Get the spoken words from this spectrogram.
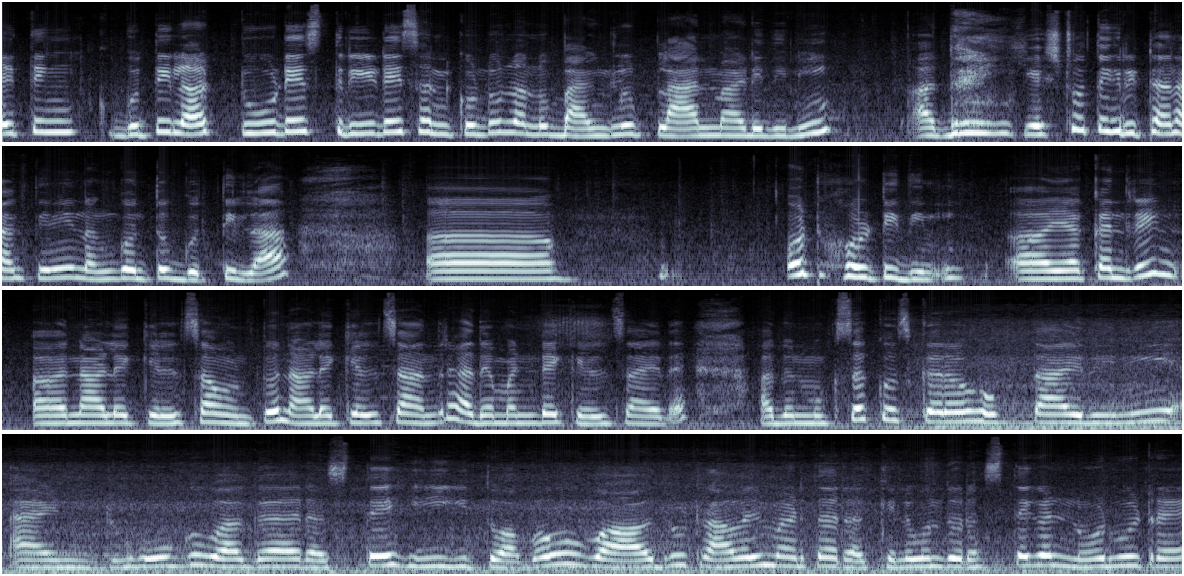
ಐ ಥಿಂಕ್ ಗೊತ್ತಿಲ್ಲ ಟೂ ಡೇಸ್ ತ್ರೀ ಡೇಸ್ ಅಂದ್ಕೊಂಡು ನಾನು ಬ್ಯಾಂಗ್ಳೂರ್ ಪ್ಲ್ಯಾನ್ ಮಾಡಿದ್ದೀನಿ. ಆದರೆ ಎಷ್ಟೊತ್ತಿಗೆ ರಿಟರ್ನ್ ಆಗ್ತೀನಿ ನನಗಂತೂ ಗೊತ್ತಿಲ್ಲ. ಒಟ್ಟು ಹೊರಟಿದ್ದೀನಿ. ಯಾಕಂದರೆ ನಾಳೆ ಕೆಲಸ ಉಂಟು. ನಾಳೆ ಕೆಲಸ ಅಂದರೆ ಅದೇ ಮಂಡೇ ಕೆಲಸ ಇದೆ. ಅದನ್ನು ಮುಗ್ಸೋಕ್ಕೋಸ್ಕರ ಹೋಗ್ತಾ ಇದ್ದೀನಿ. ಆ್ಯಂಡ್ ಹೋಗುವಾಗ ರಸ್ತೆ ಹೀಗಿತ್ತು. ಅಬ್ಬವ್ವ ಆದರೂ ಟ್ರಾವೆಲ್ ಮಾಡ್ತಾರೆ ಕೆಲವೊಂದು ರಸ್ತೆಗಳು ನೋಡ್ಬಿಟ್ರೆ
